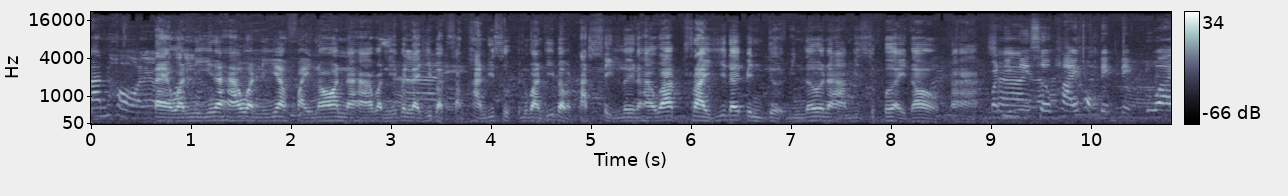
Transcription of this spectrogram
ลั่นหอเลยแต่วันนี้นะฮะวันนี้ไฟนอลนะฮะวันนี้เป็นอะไรที่แบบสำคัญที่สุดเป็นวันที่แบบตัดสินเลยนะฮะว่าใครที่ได้เป็นเดอะวินเนอร์นะฮะมิสซูเปอร์ไอดอลนะฮะวันนี้มีเซอร์ไพรส์ของเด็กๆด้วย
